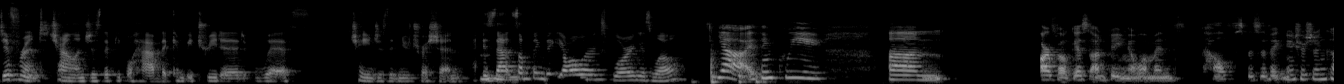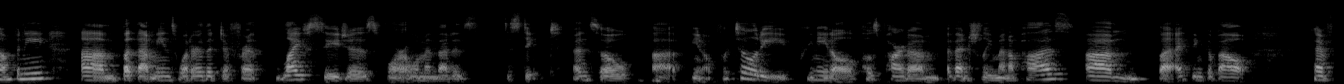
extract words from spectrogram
different challenges that people have that can be treated with changes in nutrition. Is that mm-hmm. something that y'all are exploring as well? Yeah, I think we um, are focused on being a women's health specific nutrition company. Um, but that means what are the different life stages for a woman that is distinct? And so, uh, you know, fertility, prenatal, postpartum, eventually menopause. Um, but I think about kind of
